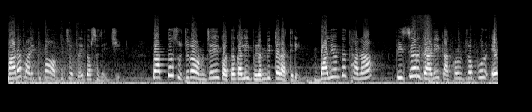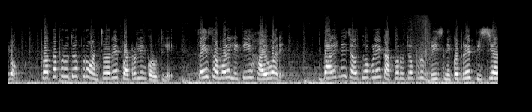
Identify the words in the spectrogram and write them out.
ମାଡ଼ ମାରିଥିବା ଅଭିଯୋଗରେ ଦର୍ଶାଯାଇଛି। ପ୍ରାପ୍ତ ସୂଚନା ଅନୁଯାୟୀ ଗତକାଲି ବିଳମ୍ବିତ ରାତିରେ ବାଲିଅନ୍ତା ଥାନା ପିସିଆର ଗାଡ଼ି କାକରୁଦ୍ରପୁର ଏବଂ ପ୍ରତାପରୁଦ୍ରପୁର ଅଞ୍ଚଳରେ ପାଟ୍ରୋଲିଂ କରୁଥିଲେ। ସେହି ସମୟରେ ଲିଟି ହାଇୱାରେ ବାଲି ନେଇ ଯାଉଥିବା ବେଳେ କାକରୁଦ୍ରପୁର ବ୍ରିଜ ନିକଟରେ ପିସିଆର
